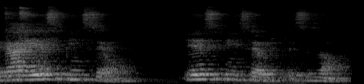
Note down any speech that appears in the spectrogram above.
Pegar esse pincel, esse pincel de precisão.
